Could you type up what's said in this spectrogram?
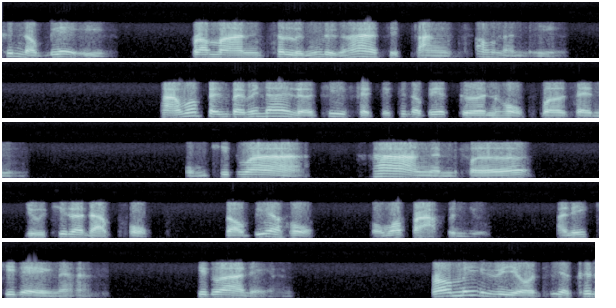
ขึ้นดอกเบี้ยอีก ประมาณสลึงหรือห้าสิบตังค์เท่านั้นเอง ถามว่าเป็นไปไม่ได้เหรือที่เฟดจะขึ้นดอกเบี้ยเกินหกเปอร์เซ็นผมคิดว่าค่าเงินเฟ้ออยู่ที่ระดับหกดอกเบี้ยหกผมว่าปราบกันอยู่ อันนี้คิดเองนะฮะคิดว่าอย่างนั้นเพราะไม่มีประโยชน์ที่จะขึ้น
